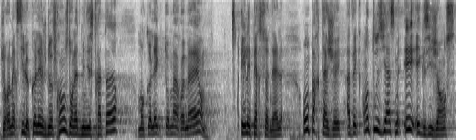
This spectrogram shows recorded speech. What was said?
Je remercie le Collège de France, dont l'administrateur, mon collègue Thomas Remer, et les personnels ont partagé avec enthousiasme et exigence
